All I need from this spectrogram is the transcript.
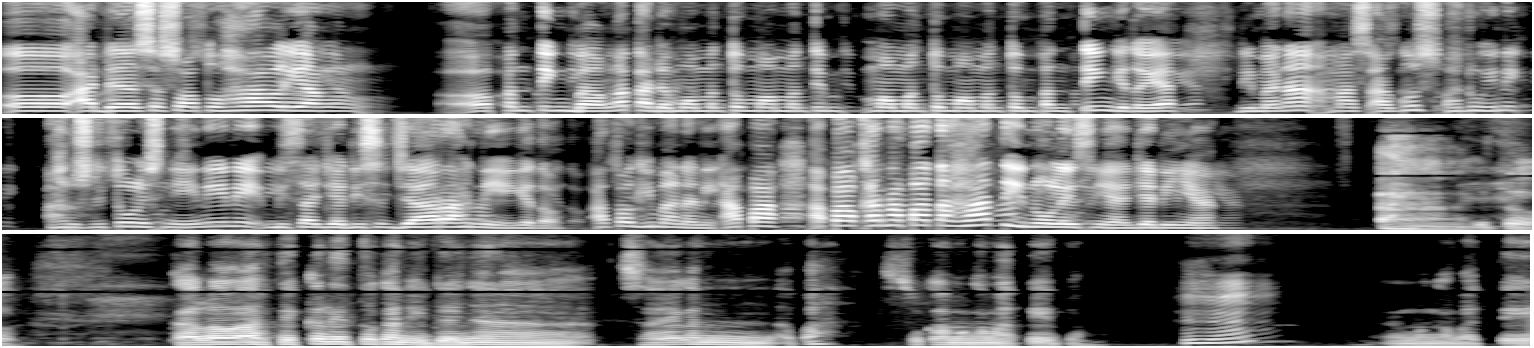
uh, ada sesuatu hal yang uh, penting banget ada momentum momentum momentum momentum penting gitu ya di mana Mas Agus aduh ini harus ditulis nih ini ini bisa jadi sejarah nih gitu. Atau gimana nih? Apa apa karena patah hati nulisnya jadinya? Ah itu. Kalau artikel itu kan idenya saya kan apa suka mengamati itu. Mm-hmm. Mengamati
